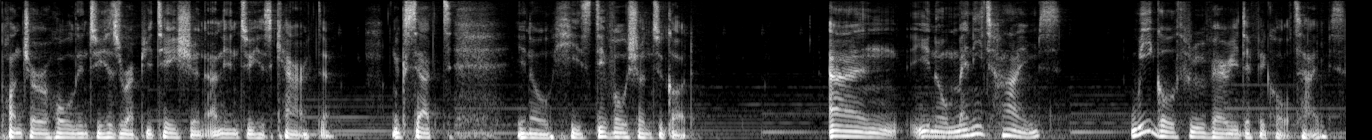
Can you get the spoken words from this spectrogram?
puncture a hole into his reputation and into his character, except, you know, his devotion to God. And, you know, many times we go through very difficult times.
